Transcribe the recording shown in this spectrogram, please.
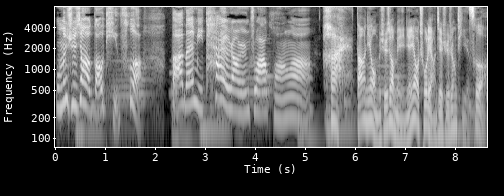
我们学校搞体测。八百米太让人抓狂了。嗨，当年我们学校每年要抽两届学生体测，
